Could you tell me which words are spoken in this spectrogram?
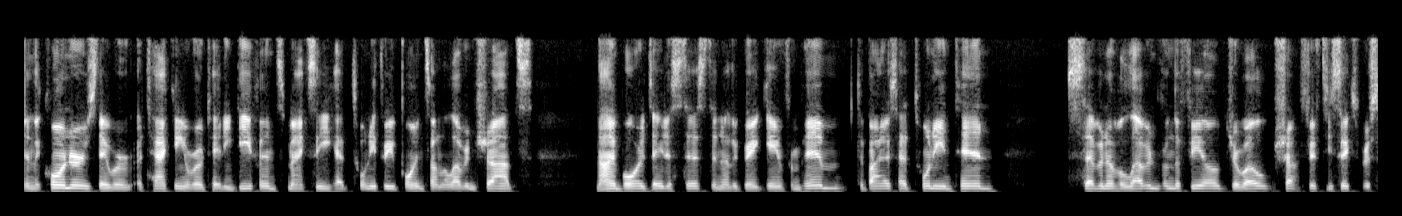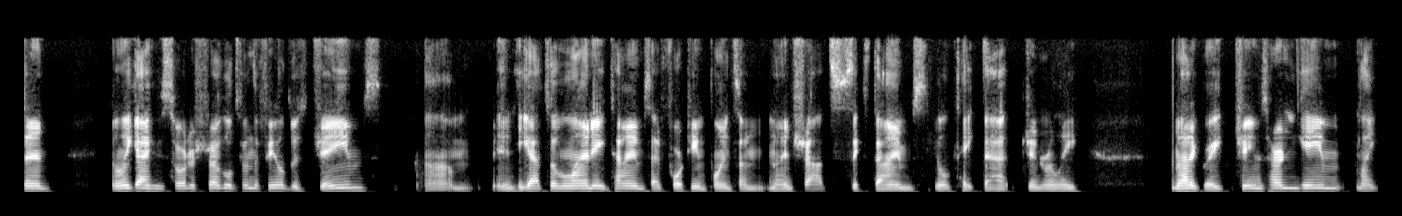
in the corners. They were attacking a rotating defense. Maxey had 23 points on 11 shots, nine boards, eight assists. Another great game from him. Tobias had 20 and 10, seven of 11 from the field. Joel shot 56%. The only guy who sort of struggled from the field was James. Um, and he got to the line eight times, had 14 points on nine shots, six times. You'll take that generally. Not a great James Harden game, like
